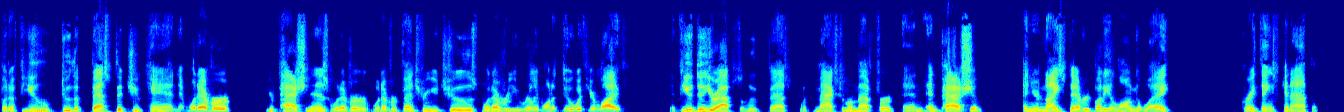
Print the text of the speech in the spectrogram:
but if you do the best that you can and whatever your passion is, whatever whatever venture you choose, whatever you really want to do with your life, if you do your absolute best with maximum effort and and passion, and you're nice to everybody along the way, great things can happen.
